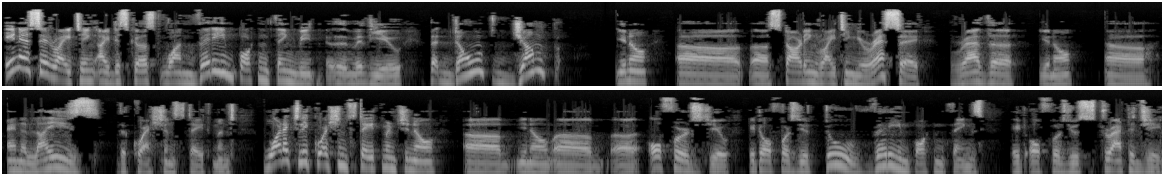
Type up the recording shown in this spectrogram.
In essay writing, I discussed one very important thing with uh, you, that don't jump, you know, uh, uh, starting writing your essay, rather, you know, uh, analyze the question statement. What actually question statement, you know, you know, offers you? It offers you two very important things. It offers you strategy.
